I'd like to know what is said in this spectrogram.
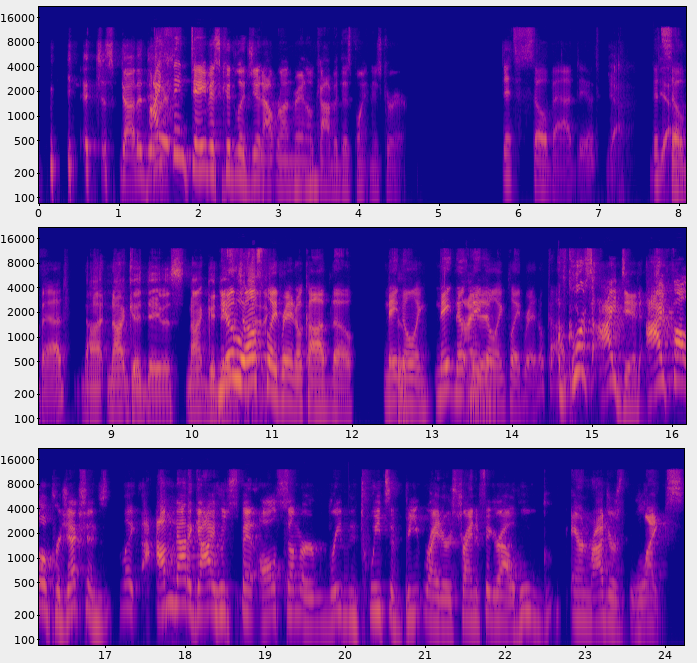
it just got to do I it. think Davis could legit outrun Randall Cobb at this point in his career. It's so bad, dude. yeah, It's Yeah. so bad. not not good, Davis. Not good. You know Davis who else Mattek. played Randall Cobb though? Nate Who? Noling. Nate no- Nate did. Noling played Randall Cobb. Of course I did. I follow projections. Like I- I'm not a guy who spent all summer reading tweets of beat writers trying to figure out who Aaron Rodgers likes.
